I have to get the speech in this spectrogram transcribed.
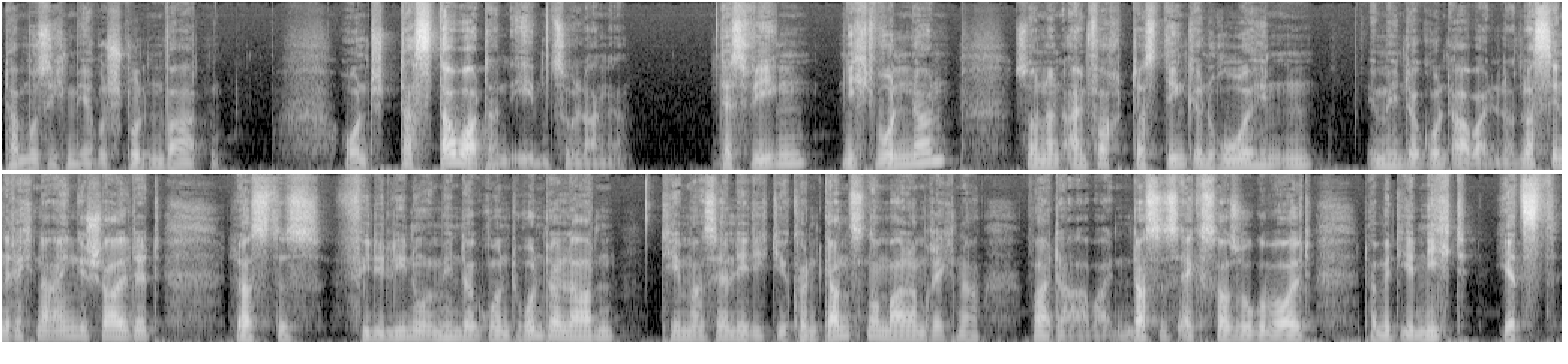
dann muss ich mehrere Stunden warten. Und das dauert dann eben so lange. Deswegen nicht wundern, sondern einfach das Ding in Ruhe hinten im Hintergrund arbeiten. Lasst den Rechner eingeschaltet, lasst das Fidelino im Hintergrund runterladen. Thema ist erledigt. Ihr könnt ganz normal am Rechner weiterarbeiten. Das ist extra so gewollt, damit ihr nicht jetzt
